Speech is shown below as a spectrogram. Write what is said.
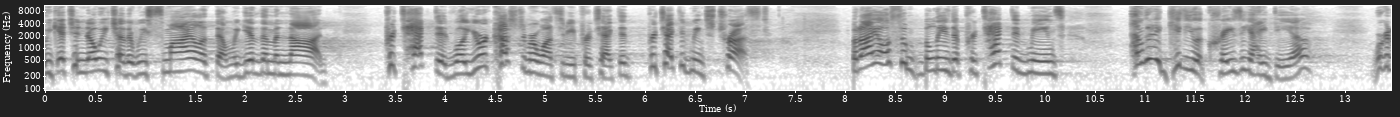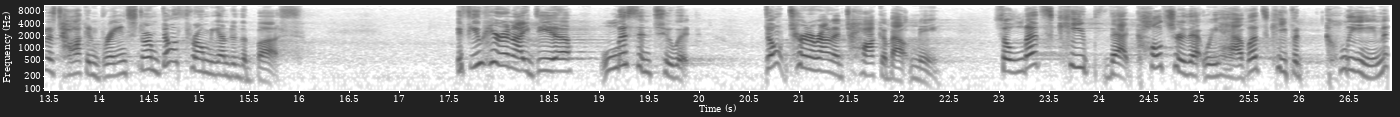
We get to know each other, we smile at them, we give them a nod. Protected, well, your customer wants to be protected. Protected means trust. But I also believe that protected means I'm gonna give you a crazy idea. We're gonna talk and brainstorm. Don't throw me under the bus. If you hear an idea, listen to it. Don't turn around and talk about me. So let's keep that culture that we have, let's keep it clean,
